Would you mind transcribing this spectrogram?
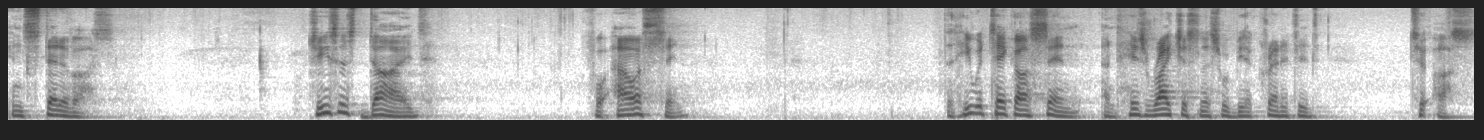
instead of us. Jesus died for our sin, that he would take our sin and his righteousness would be accredited to us.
